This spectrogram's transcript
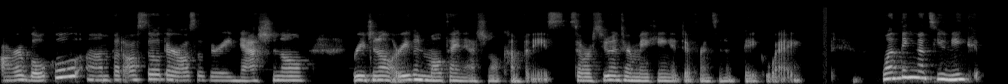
are local, um, but also they're also very national, regional, or even multinational companies. So our students are making a difference in a big way. One thing that's unique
